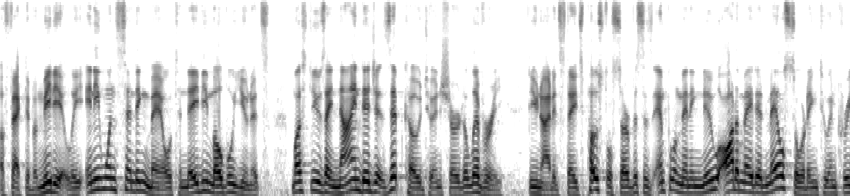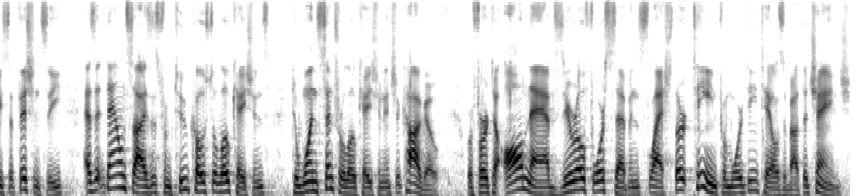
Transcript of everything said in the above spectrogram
Effective immediately, anyone sending mail to Navy mobile units must use a nine-digit zip code to ensure delivery. The United States Postal Service is implementing new automated mail sorting to increase efficiency as it downsizes from two coastal locations to one central location in Chicago. Refer to ALNAV 047-13 for more details about the change.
